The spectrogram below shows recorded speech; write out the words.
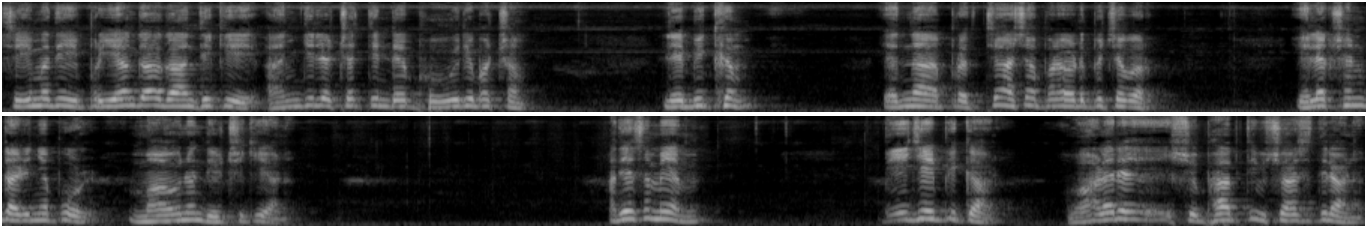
ശ്രീമതി പ്രിയങ്ക ഗാന്ധിക്ക് അഞ്ച് ലക്ഷത്തിന്റെ ഭൂരിപക്ഷം ലഭിക്കും എന്ന പ്രത്യാശ പ്രകടിപ്പിച്ചവർ ഇലക്ഷൻ കഴിഞ്ഞപ്പോൾ മൗനം ദീക്ഷിക്കുകയാണ്. അതേസമയം ബി ജെ പിക്കാർ വളരെ ശുഭാപ്തി വിശ്വാസത്തിലാണ്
